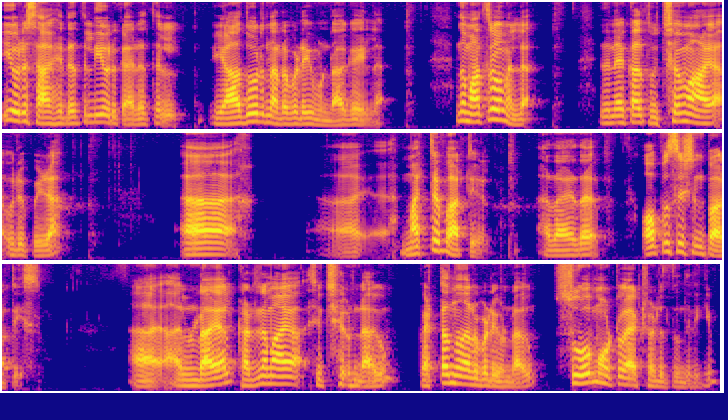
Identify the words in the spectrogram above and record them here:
ഈ ഒരു സാഹചര്യത്തിൽ ഈ ഒരു കാര്യത്തിൽ യാതൊരു നടപടിയും ഉണ്ടാകുകയില്ല. എന്ന് മാത്രവുമല്ല ഇതിനേക്കാൾ തുച്ഛമായ ഒരു പിഴ മറ്റ് പാർട്ടികൾ അതായത് ഓപ്പോസിഷൻ പാർട്ടീസ് ഉണ്ടായാൽ കഠിനമായ ശിക്ഷയുണ്ടാകും പെട്ടെന്ന് നടപടി ഉണ്ടാകും സുവമോട്ടോ ആക്ഷൻ എടുത്തു നിന്നിരിക്കും.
